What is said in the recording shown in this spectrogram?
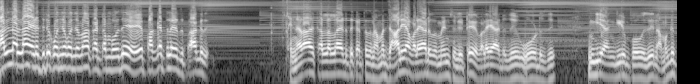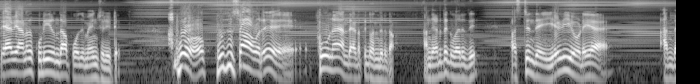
கல்லெல்லாம் எடுத்துகிட்டு கொஞ்சம் கொஞ்சமாக கட்டும்போது பக்கத்தில் இது பார்க்குது என்னடா கல்லெல்லாம் எடுத்து கட்டுறது நம்ம ஜாலியாக விளையாடுவோமேன்னு சொல்லிட்டு விளையாடுது ஓடுது இங்கேயும் அங்கேயும் போகுது. நமக்கு தேவையானது குடியிருந்தா போதுமேன்னு சொல்லிட்டு. அப்போது புதுசாக ஒரு பூனை அந்த இடத்துக்கு வந்துடுதான் அந்த இடத்துக்கு வருது. ஃபஸ்ட்டு இந்த எலியோடைய அந்த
